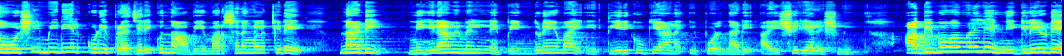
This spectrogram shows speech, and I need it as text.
സോഷ്യൽ മീഡിയയിൽ കൂടി പ്രചരിക്കുന്ന വിമർശനങ്ങൾക്കിടെ നടി നിഖില വിമലിന് പിന്തുണയുമായി എത്തിയിരിക്കുകയാണ് ഇപ്പോൾ നടി ഐശ്വര്യ ലക്ഷ്മി. അഭിമുഖങ്ങളിലെ നിഖിലയുടെ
